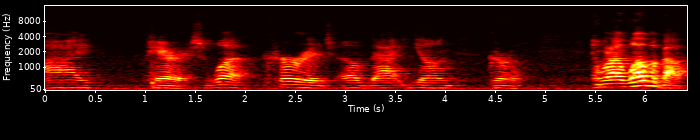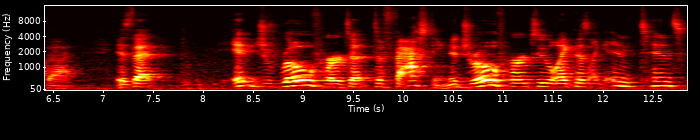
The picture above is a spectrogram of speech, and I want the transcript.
I perish. What courage of that young girl. And what I love about that is that it drove her to, to fasting. It drove her to like this like intense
